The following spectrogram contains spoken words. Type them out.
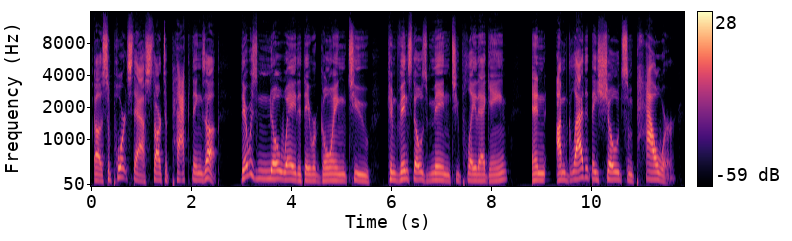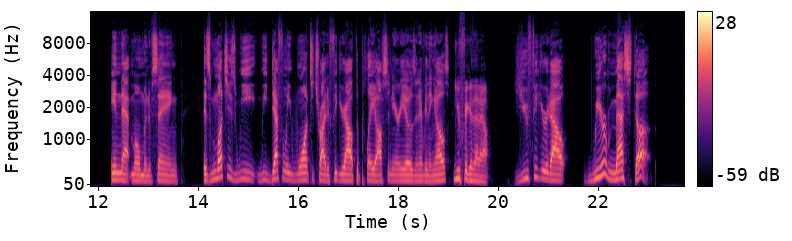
uh, support staff start to pack things up. There was no way that they were going to convince those men to play that game. And I'm glad that they showed some power in that moment of saying, as much as we we definitely want to try to figure out the playoff scenarios and everything else, You figure that out. you figure it out. We're messed up,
